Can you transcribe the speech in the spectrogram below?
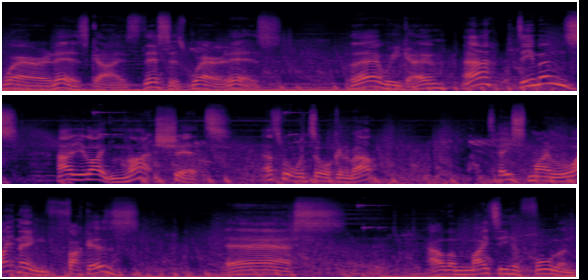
where it is, guys. This is where it is. There we go. Huh? Demons? How do you like that shit? That's what we're talking about. Taste my lightning, fuckers. Yes. How the mighty have fallen.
